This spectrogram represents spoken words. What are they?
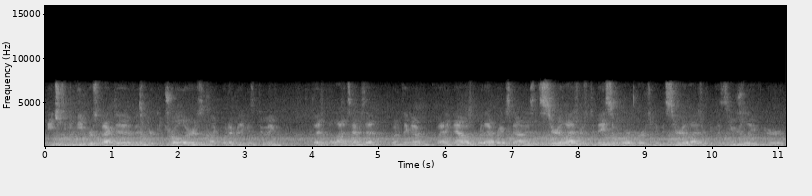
HTTP perspective and your controllers and like what everything is doing. But a lot of times that one thing I'm finding now is where that breaks down is the serializers. Do they support versioning the serializer? Because usually if you're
